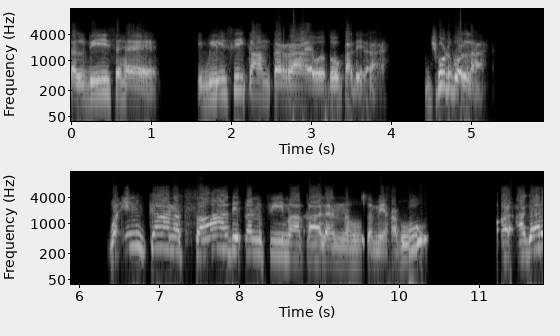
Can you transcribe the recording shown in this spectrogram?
तलबीस है। इबलीसी काम कर रहा है, वो धोखा दे रहा है। झूठ बोल रहा है। वह इनका नसादिकन फीमा और अगर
